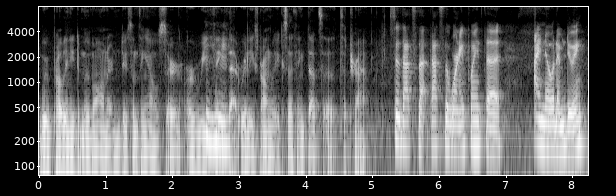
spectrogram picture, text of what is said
We probably need to move on and do something else or, or rethink mm-hmm. that really strongly because I think that's a, it's a trap. So that's that. That's the warning point. that I know what I'm doing.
